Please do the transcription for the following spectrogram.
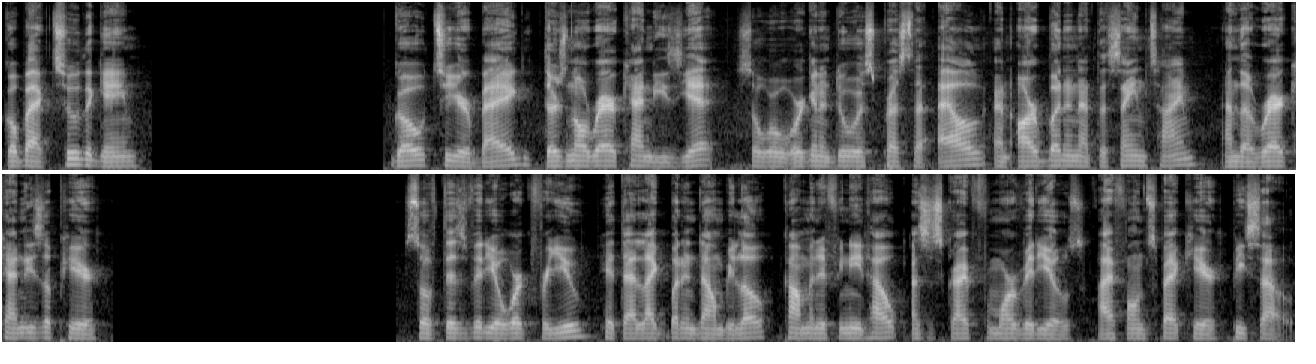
Go back to the game. Go to your bag. There's no rare candies yet. So what we're going to do is press the L and R button at the same time and the rare candies appear. So if this video worked for you, hit that like button down below, comment if you need help, and subscribe for more videos. iPhoneSpek here. Peace out.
